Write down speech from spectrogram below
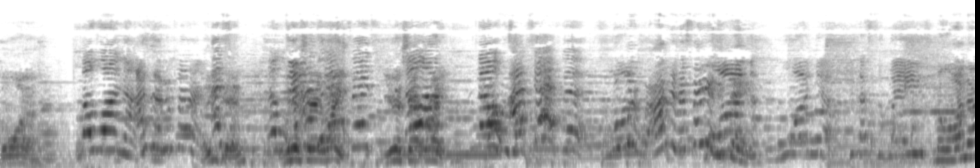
Moana. Moana. I said it No, first. you didn't. No, You didn't say it right. first. You didn't say it right. No, I said first. Well, I didn't say anything. Moana. Moana. Because the waves. Moana?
